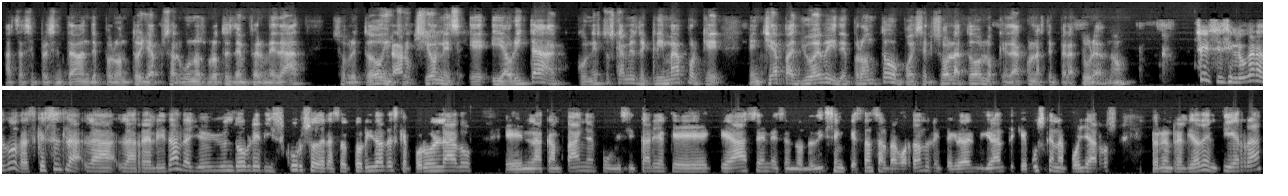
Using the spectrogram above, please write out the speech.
hasta se presentaban de pronto ya pues algunos brotes de enfermedad, sobre todo infecciones. Eh, y ahorita con estos cambios de clima, porque en Chiapas llueve y de pronto pues el sol a todo lo que da con las temperaturas, ¿no? Sí, sí, sin lugar a dudas, que esa es la, la, la realidad. Hay un doble discurso de las autoridades que por un lado en la campaña publicitaria que, que hacen es en donde dicen que están salvaguardando la integridad del migrante, que buscan apoyarlos, pero en realidad en tierra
